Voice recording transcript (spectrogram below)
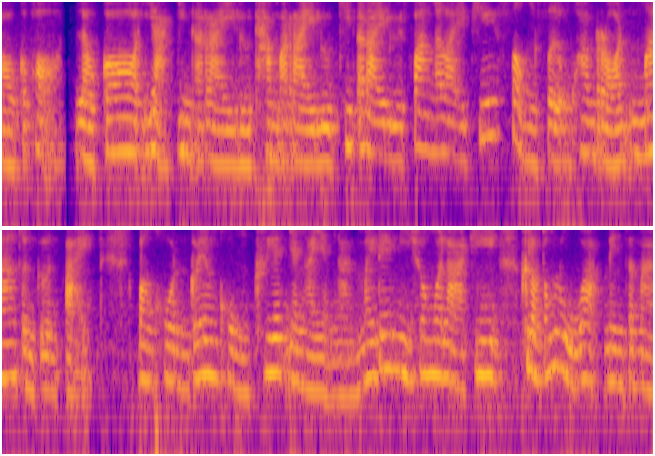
บาๆก็พอ แล้วก็อยากกินอะไรหรือทำอะไรหรือคิดอะไรหรือฟังอะไรที่ส่งเสริมความร้อนมากจนเกินไป บางคนก็ยังคงเครียดยังไงอย่างนั้น ไม่ได้มีช่วงเวลาที่คือเราต้องรู้ว่าเมนจะมา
